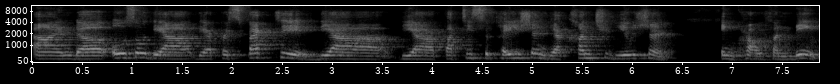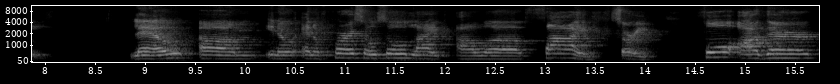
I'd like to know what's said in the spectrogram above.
and uh, also their, their perspective, their, their participation, their contribution in crowdfunding. Now, um, you know, and of course also like our five, sorry, four other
